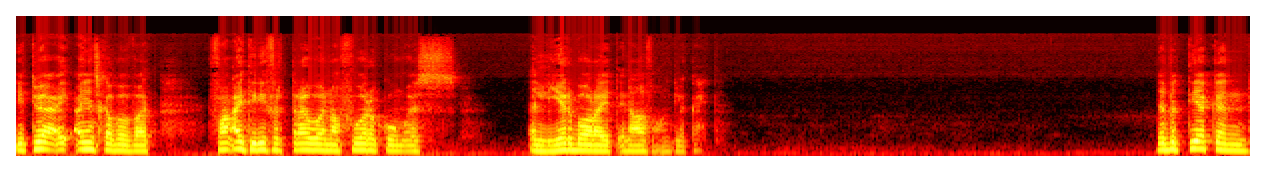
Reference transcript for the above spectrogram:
Die twee eienskappe wat vanuit hierdie vertroue na vore kom is 'n leerbaarheid en 'n afhanklikheid. Dit beteken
